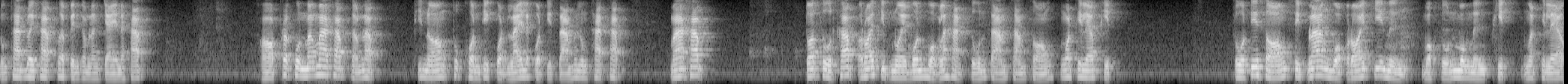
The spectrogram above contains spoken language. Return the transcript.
ลุงทัศน์ด้วยครับ เพื่อเป็นกำลังใจนะครับ ขอบพระคุณมากๆครับสำหรับพี่น้องทุกคนที่กดไลค์และกดติดตามให้ลุงทัศน์ครับ มาครับ ตัวสูตรครับร้อยสิบหน่วยบนบวกรหัสศูนย์สามสามสองงวดที่แล้วผิด สูตรที่สองสิบล่างบวกร้อยที่หนึ่งบวกศูนย์บวกหนึ่งผิดงวดที่แล้ว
